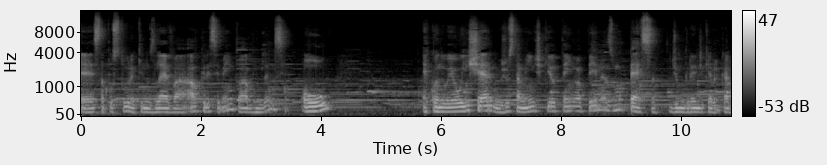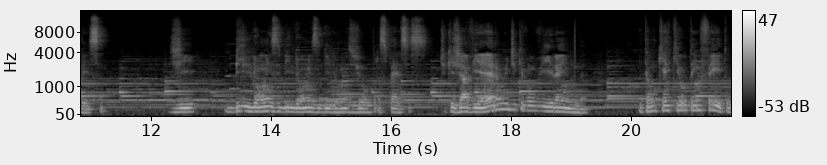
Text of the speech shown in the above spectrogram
é esta postura que nos leva ao crescimento, à abundância? Ou é quando eu enxergo justamente que eu tenho apenas uma peça de um grande quebra-cabeça, de bilhões e bilhões e bilhões de outras peças, de que já vieram e de que vão vir ainda. Então, o que é que eu tenho feito?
